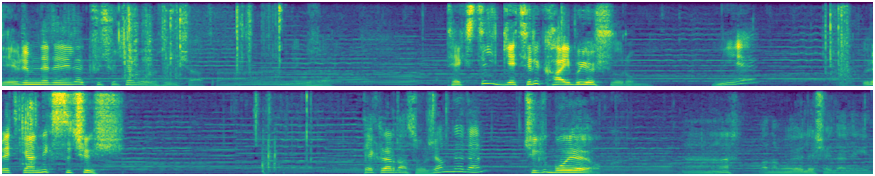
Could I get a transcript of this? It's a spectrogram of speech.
Devrim nedeniyle küçültemiyoruz inşaatı. Aa, ne güzel. Tekstil getiri kaybı yaşıyorum. Niye? Üretkenlik sıçış. Tekrardan soracağım neden? Çünkü boya yok. Ah, bana böyle şeylerle gelin.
